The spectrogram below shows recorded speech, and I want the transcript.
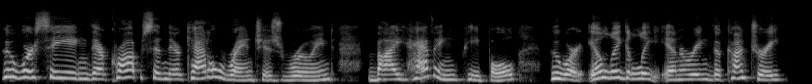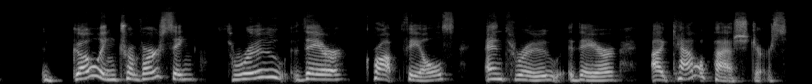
who were seeing their crops and their cattle ranches ruined by having people who are illegally entering the country going traversing through their crop fields and through their uh, cattle pastures.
